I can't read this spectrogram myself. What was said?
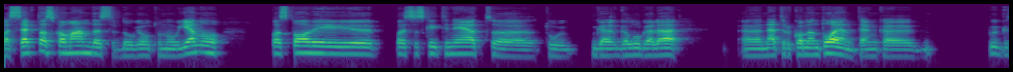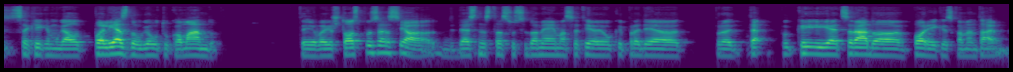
pasiektas komandas, ir daugiau tų naujienų pastoviai pasiskaitinėt, tų galų gale net ir komentuojant tenka, sakykime, gal palies daugiau tų komandų. Tai va iš tos pusės, jo, didesnis tas susidomėjimas atėjo jau, kai pradėjo, prade, kai atsirado poreikis komentavimui.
